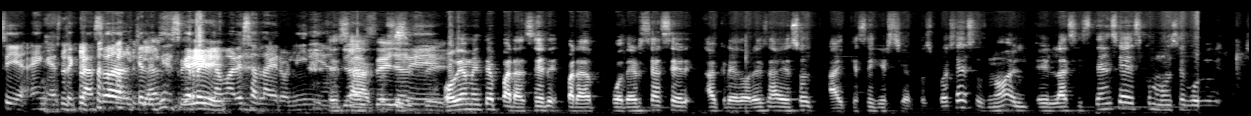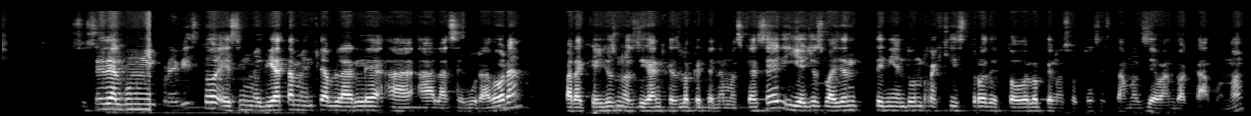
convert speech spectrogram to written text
Sí, en este caso al que le tienes que reclamar es a la aerolínea. Ya Exacto, sé, ya sí. sé. Obviamente para hacer, para poderse hacer acreedores a eso hay que seguir ciertos procesos, ¿no? El- el- la asistencia es como un seguro de coche. Sucede algún imprevisto, es inmediatamente hablarle a, a la aseguradora para que ellos nos digan qué es lo que tenemos que hacer y ellos vayan teniendo un registro de todo lo que nosotros estamos llevando a cabo, ¿no?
